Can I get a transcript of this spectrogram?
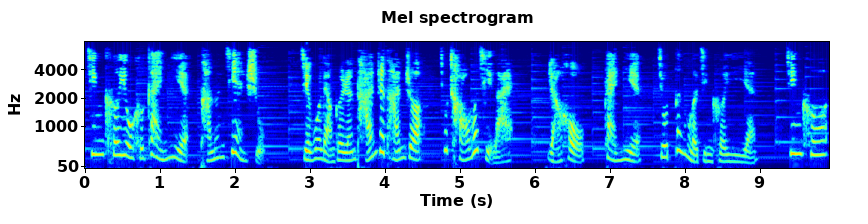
荆轲又和盖聂谈论剑术，结果两个人谈着谈着就吵了起来。然后盖聂就瞪了荆轲一眼，荆轲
